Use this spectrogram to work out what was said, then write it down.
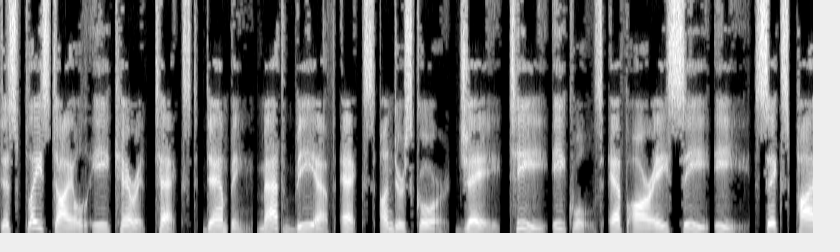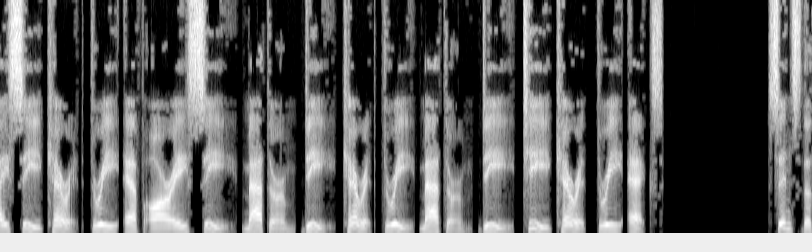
Display style e caret text damping math bf x underscore j t equals frac e 6 pi c caret 3 frac mathrm d caret 3 mathrm d t caret 3 x since the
